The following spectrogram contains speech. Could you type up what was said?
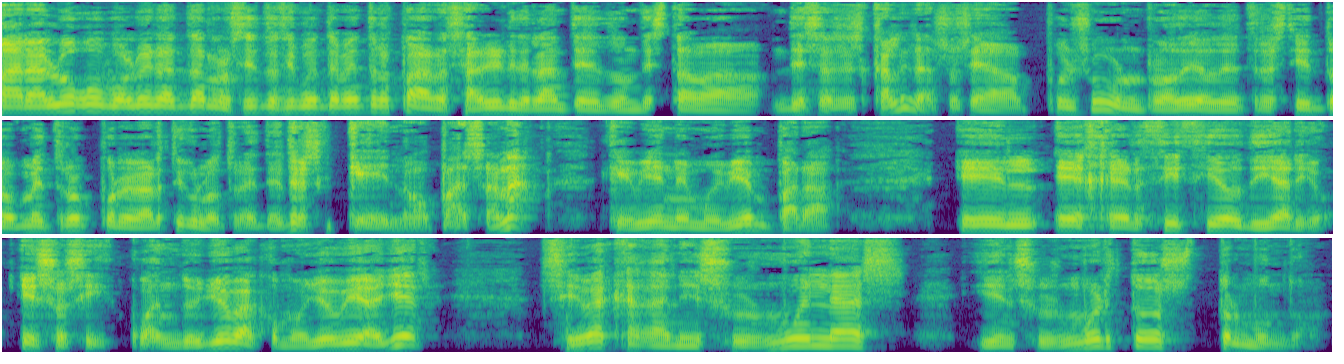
para luego volver a andar los 150 metros para salir delante de donde estaba de esas escaleras. O sea, pues un rodeo de 300 metros por el artículo 33, que no pasa nada, que viene muy bien para el ejercicio diario. Eso sí, cuando llueva como llovió ayer, se va a cagar en sus muelas y en sus muertos todo el mundo.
